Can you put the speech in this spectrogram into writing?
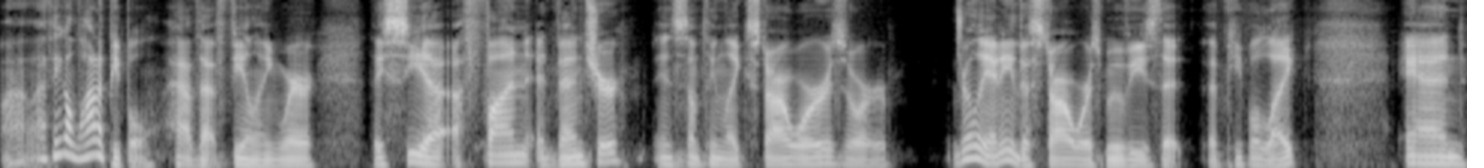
I think a lot of people have that feeling where they see a, a, fun adventure in something like Star Wars or really any of the Star Wars movies that, that people like. And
